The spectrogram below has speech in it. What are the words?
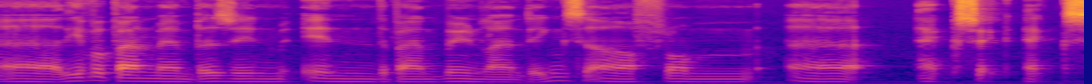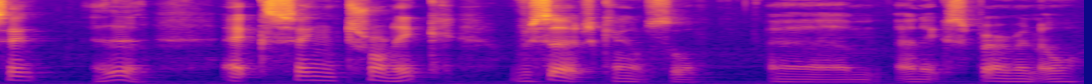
Uh, the other band members in in the band Moonlandinz are from uh, Eccentronic Research Council um, an experimental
